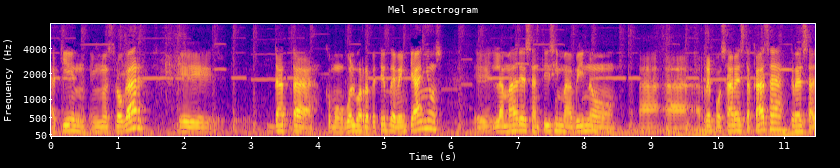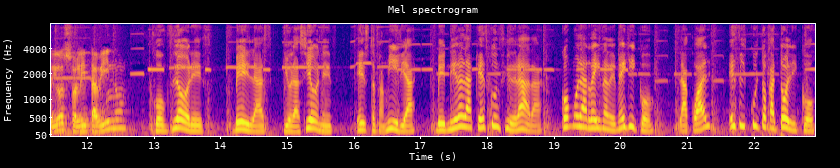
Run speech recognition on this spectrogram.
aquí en, en nuestro hogar. Eh, data, como vuelvo a repetir, de 20 años. Eh, la Madre Santísima vino a, reposar a esta casa, gracias a Dios, solita vino. Con flores, velas y oraciones, esta familia venera a la que es considerada como la Reina de México, la cual es el culto católico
